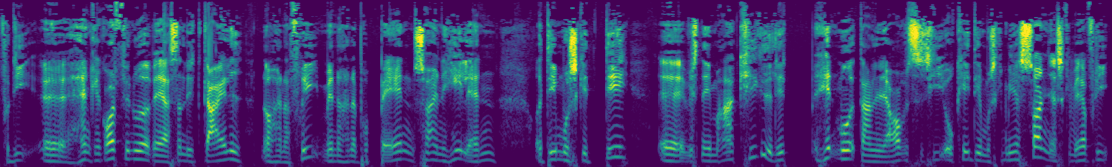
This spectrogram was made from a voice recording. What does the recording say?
Fordi øh, han kan godt finde ud af at være sådan lidt gejlet, når han er fri, men når han er på banen, så er han en helt anden. Og det er måske det, øh, hvis Neymar kiggede lidt hen mod Daniel Alves og sige, okay, det er måske mere sådan, jeg skal være, fordi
